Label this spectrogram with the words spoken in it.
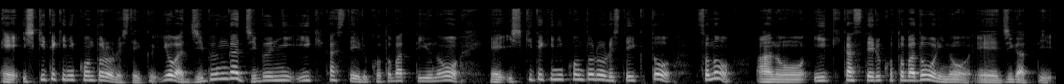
えー、意識的にコントロールしていく要は自分が自分に言い聞かせている言葉っていうのを、えー、意識的にコントロールしていくとそのあの言い聞かせている言葉通りの、えー、自我って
